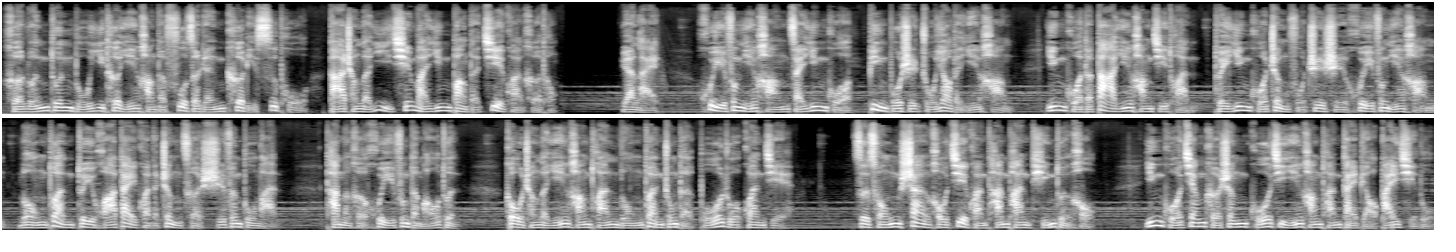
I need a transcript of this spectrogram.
和伦敦鲁伊特银行的负责人克里斯普达成了一千万英镑的借款合同。原来，汇丰银行在英国并不是主要的银行。英国的大银行集团对英国政府支持汇丰银行垄断对华贷款的政策十分不满，他们和汇丰的矛盾构成了银行团垄断中的薄弱关节。自从善后借款谈判停顿后，英国江克生国际银行团代表白起禄、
